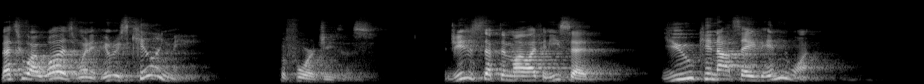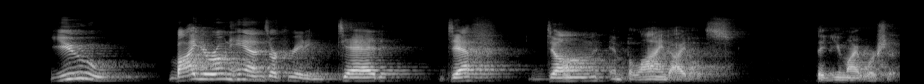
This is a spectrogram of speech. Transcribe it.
That's who I was when it, it was killing me before Jesus. And Jesus stepped in my life and he said, You cannot save anyone. You, by your own hands, are creating dead, deaf, dumb, and blind idols that you might worship.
